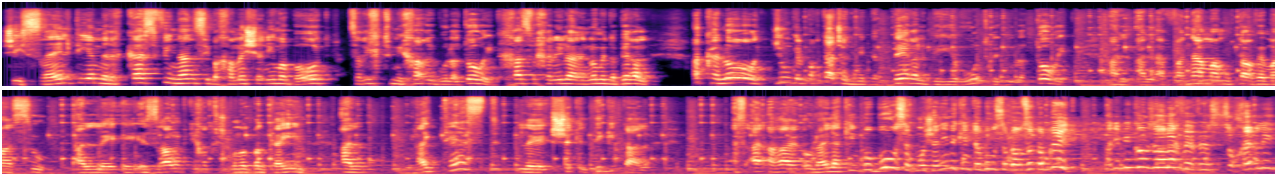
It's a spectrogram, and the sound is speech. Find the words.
שישראל תהיה מרכז פיננסי בחמש שנים הבאות, צריך תמיכה רגולטורית. חס וחלילה, אני לא מדבר על הקלות, ג'ונגל פרטאץ', אני מדבר על בהירות רגולטורית, על, על הבנה מה מותר ומה אסור, על uh, עזרה בפתיחת חשבונות בנקאיים, על אולי טסט לשקל דיגיטל, אז אולי להקים פה בורסה, כמו שאני מקים את הבורסה בארצות הברית. אני במקום זה הולך וסוחר לי,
